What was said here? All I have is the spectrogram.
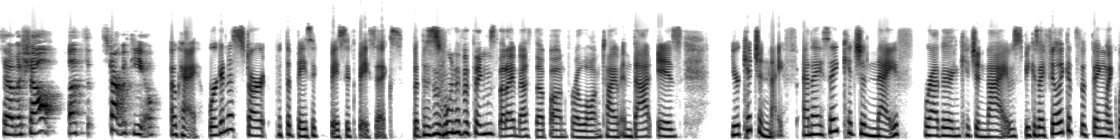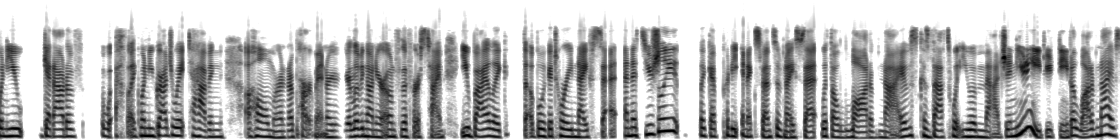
So, Michelle, let's start with you. Okay, we're going to start with the basic, basic, basics. But this is one of the things that I messed up on for a long time, and that is your kitchen knife. And I say kitchen knife rather than kitchen knives because I feel like it's the thing like when you get out of like when you graduate to having a home or an apartment or you're living on your own for the first time, you buy like the obligatory knife set. And it's usually like a pretty inexpensive knife set with a lot of knives because that's what you imagine you need. You need a lot of knives.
